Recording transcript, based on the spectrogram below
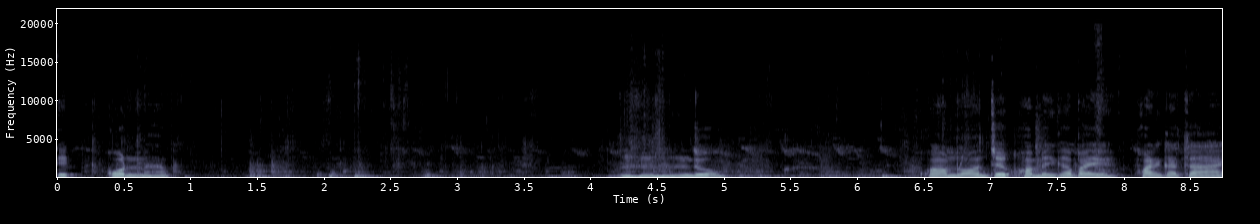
ติดก้นนะครับดู ความร้อนเจอความเย็นเข้าไปควันกระจาย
